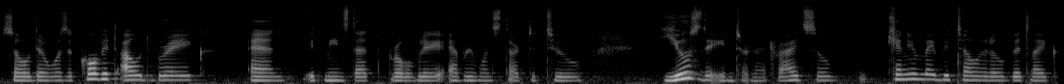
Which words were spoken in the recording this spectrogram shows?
So there was a COVID outbreak, and it means that probably everyone started to use the internet, right? So can you maybe tell a little bit, like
